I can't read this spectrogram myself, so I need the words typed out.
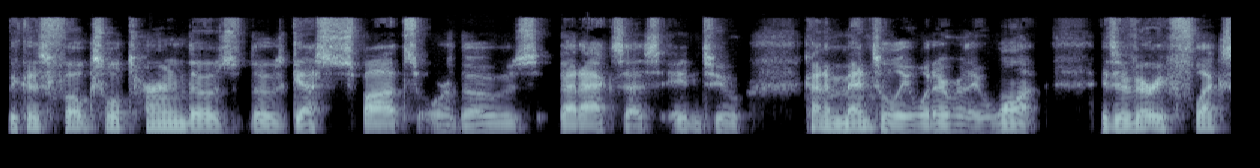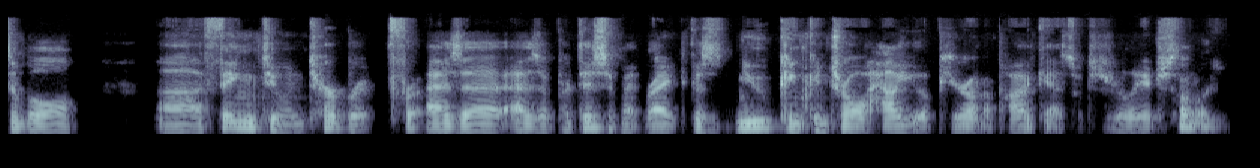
Because folks will turn those those guest spots or those that access into kind of mentally whatever they want. It's a very flexible uh, thing to interpret for as a as a participant, right? Because you can control how you appear on a podcast, which is really interesting. Totally.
